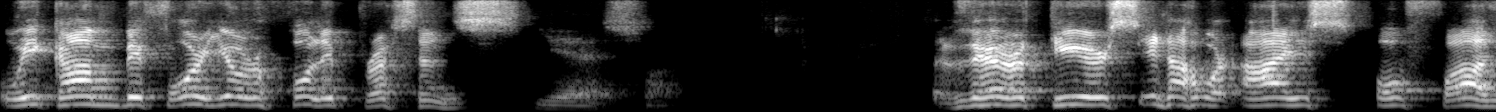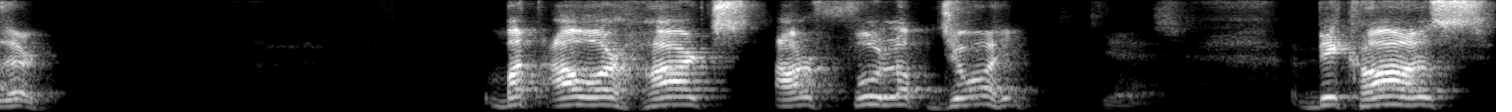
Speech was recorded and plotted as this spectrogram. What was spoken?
we come before your holy presence. Yes. There are tears in our eyes, O Father, but our hearts are full of joy Yes. because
